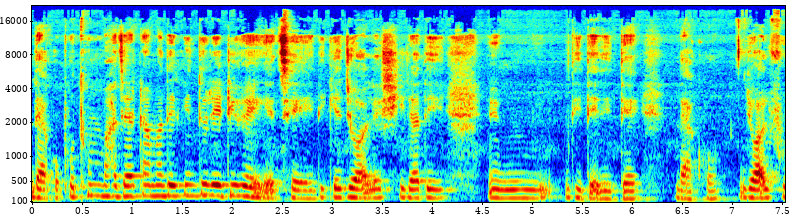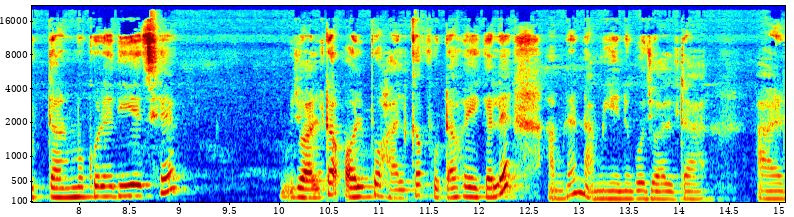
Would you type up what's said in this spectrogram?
দেখো, প্রথম ভাজাটা আমাদের কিন্তু রেডি হয়ে গেছে। এদিকে জলের শিরা দিয়ে দিতে দিতে। দেখো, জল ফুটতে আরম্ভ করে দিয়েছে। জলটা অল্প হালকা ফোটা হয়ে গেলে আমরা নামিয়ে নেব জলটা। আর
